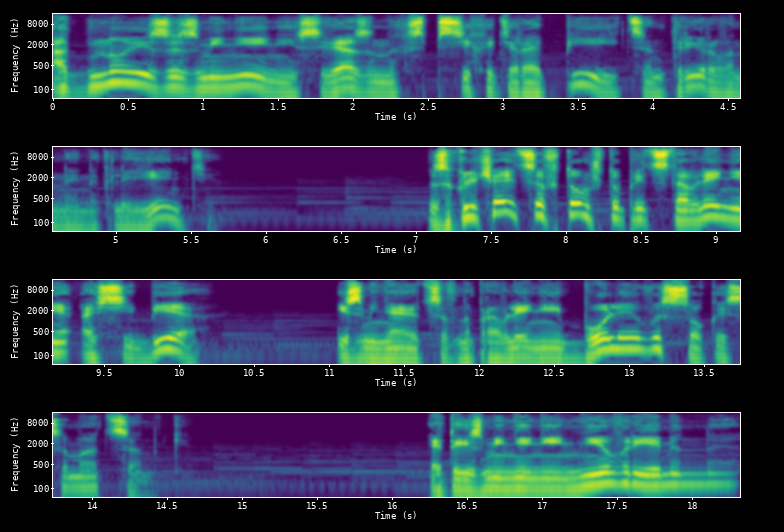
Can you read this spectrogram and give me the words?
Одно из изменений, связанных с психотерапией, центрированной на клиенте, заключается в том, что представления о себе изменяются в направлении более высокой самооценки. Это изменение не временное,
